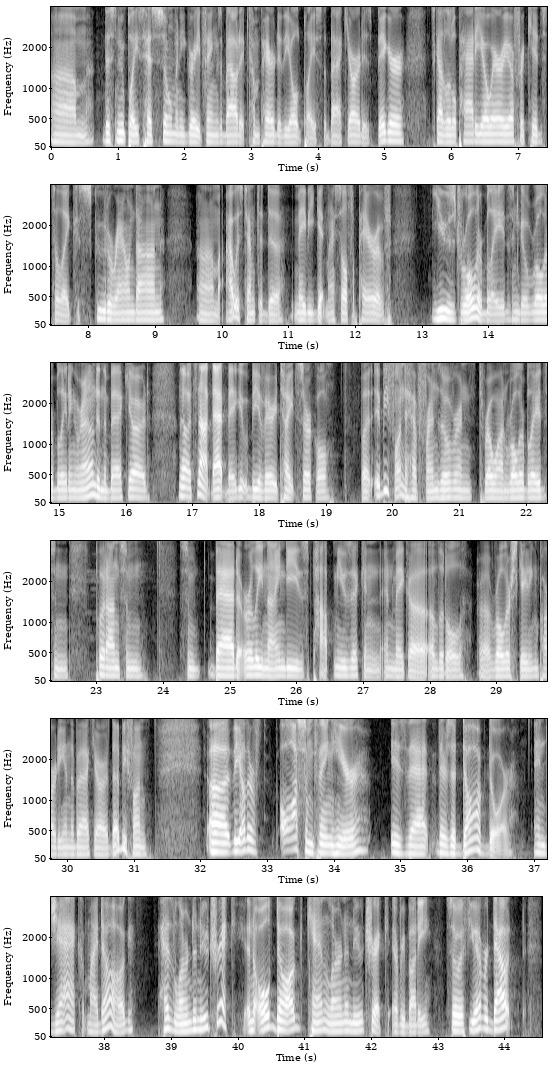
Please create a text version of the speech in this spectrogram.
Um, this new place has so many great things about it compared to the old place. The backyard is bigger. It's got a little patio area for kids to like scoot around on. Um, I was tempted to maybe get myself a pair of used rollerblades and go rollerblading around in the backyard. No, it's not that big. It would be a very tight circle, but it'd be fun to have friends over and throw on rollerblades and put on some some bad early 90s pop music and, and make a, a little uh, roller skating party in the backyard. That'd be fun. Uh, the other awesome thing here is that there's a dog door, and Jack, my dog, has learned a new trick. An old dog can learn a new trick, everybody. So if you ever doubt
